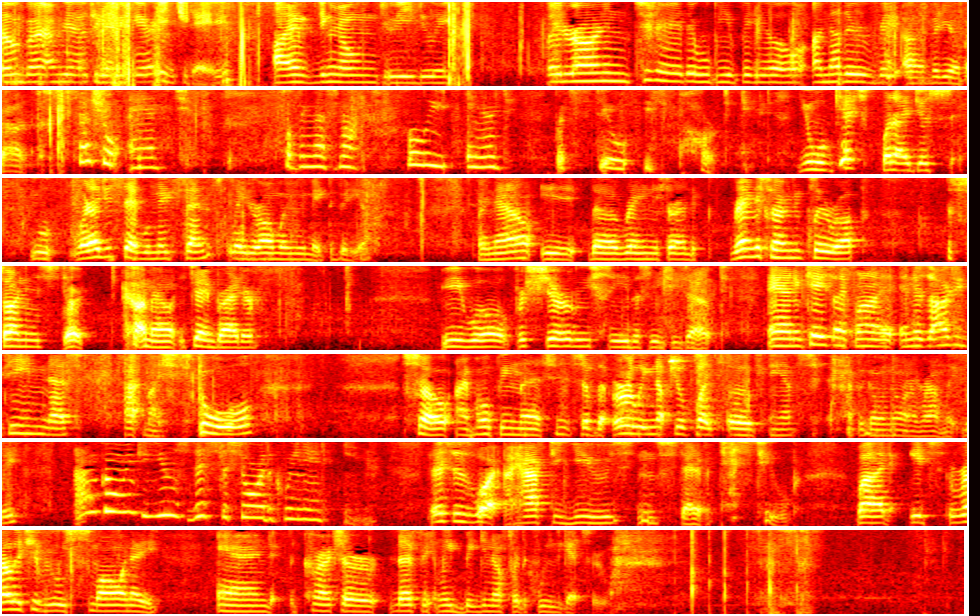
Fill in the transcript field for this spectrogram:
of, but I'm to here and today. I'm going to be doing later on in today there will be a video another vi- uh, video about a special ant. Something that's not fully ant but still is part ant. You will get what I just you what I just said will make sense later on when we make the video. Right now it the rain is starting to rain is starting to clear up. The sun is start come out it's getting brighter you will for surely see the species out. And in case I find, and there's an Argentine nest at my school, so I'm hoping that since of the early nuptial flights of ants have been going on around lately, I'm going to use this to store the queen ant in. This is what I have to use instead of a test tube, but it's relatively small and I and the cracks are definitely big enough for the queen to get through.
